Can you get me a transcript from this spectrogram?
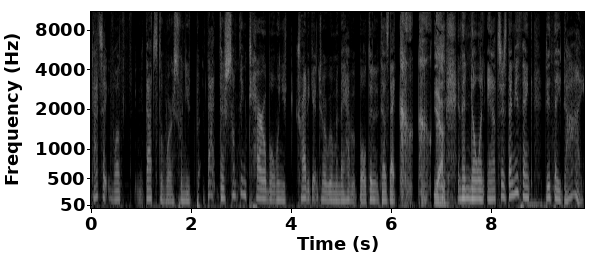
That's a well. That's the worst when you that there's something terrible when you try to get into a room and they have it bolted and it does that Yeah. and then no one answers. Then you think, did they die?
